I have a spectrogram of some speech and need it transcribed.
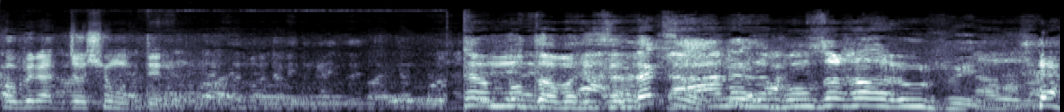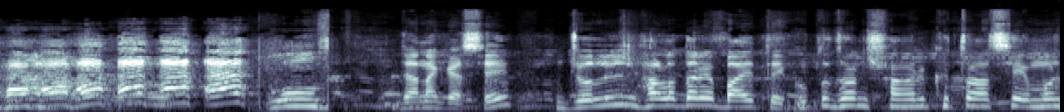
কবিরাজ জসিম উদ্দিন। দেখছ? জানা গেছে, জলিল হালদারের বাড়িতে গুপ্তধন সংরক্ষিত আছে এমন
